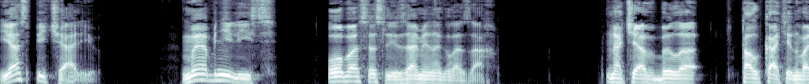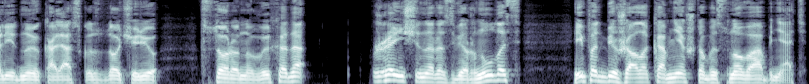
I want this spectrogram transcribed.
я с печалью. Мы обнялись, оба со слезами на глазах. Начав было толкать инвалидную коляску с дочерью в сторону выхода, женщина развернулась и подбежала ко мне, чтобы снова обнять.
